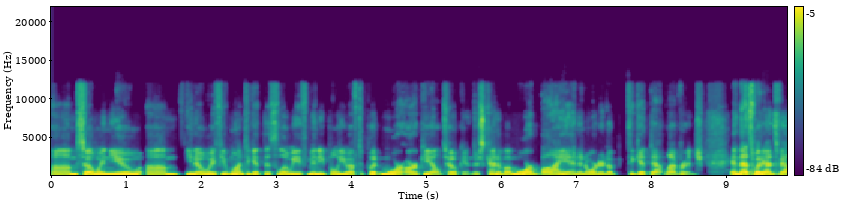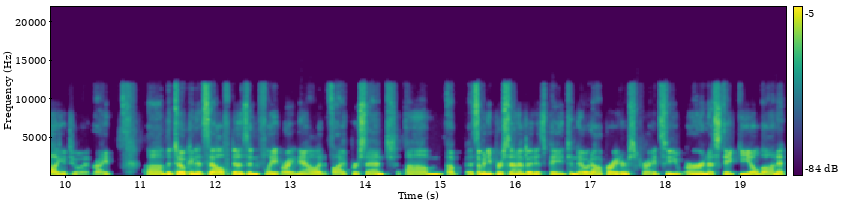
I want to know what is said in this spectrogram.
Um, so when you, um, you know, if you want to get this low ETH mini pool, you have to put more RPL token. There's kind of a more buy-in in order to, to get that leverage. And that's what adds value to it, right? Uh, the token itself does inflate right now at 5%. Um, up 70% of it is paid to node operators, right? So you earn a staked yield on it.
